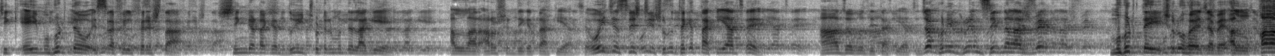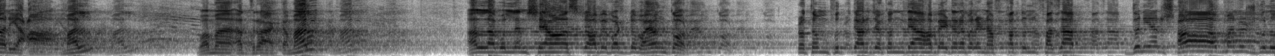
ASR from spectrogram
ঠিক এই মুহূর্তেও ইসরাফিল ফেরেশতা সিংহাটাকে দুই ঠোঁটের মধ্যে লাগিয়ে আল্লাহর আরশের দিকে তাকিয়ে আছে। ওই যে সৃষ্টি শুরু থেকে তাকিয়ে আছে, আজ অবধি তাকিয়ে আছে। যখনই গ্রিন সিগন্যাল আসবে, মুহূর্তেই শুরু হয়ে যাবে আল কারিয়া মাল, ওয়ামা আদ্রা কামাল আল্লাহ বললেন, সে আওয়াজটা হবে বড্ড ভয়ঙ্কর। প্রথম ফুৎকার যখন দেয়া হবে, এটার বলে নাফকাতুল ফাজাব। দুনিয়ার সব মানুষগুলো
